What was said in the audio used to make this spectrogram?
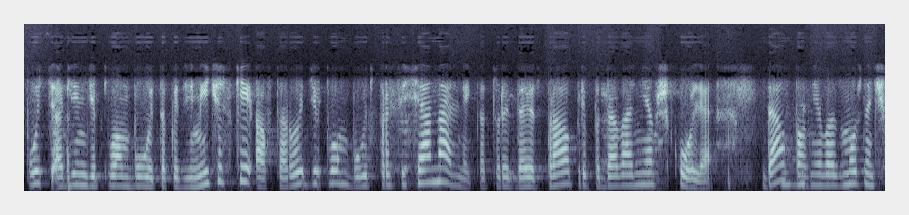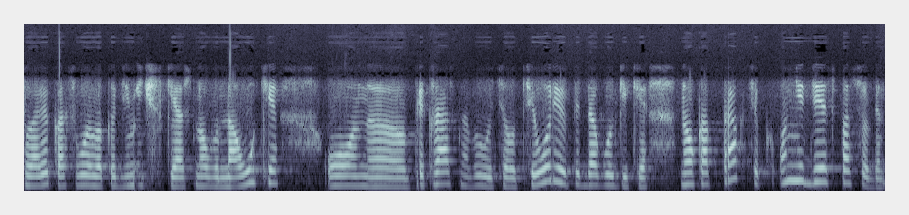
Пусть один диплом будет академический, а второй диплом будет профессиональный, который дает право преподавания в школе. Да, вполне возможно, человек освоил академические основы науки, он э, прекрасно выучил теорию педагогики, но как практик он недееспособен.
